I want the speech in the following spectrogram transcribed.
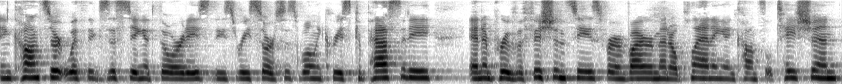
in concert with existing authorities, these resources will increase capacity and improve efficiencies for environmental planning and consultation.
